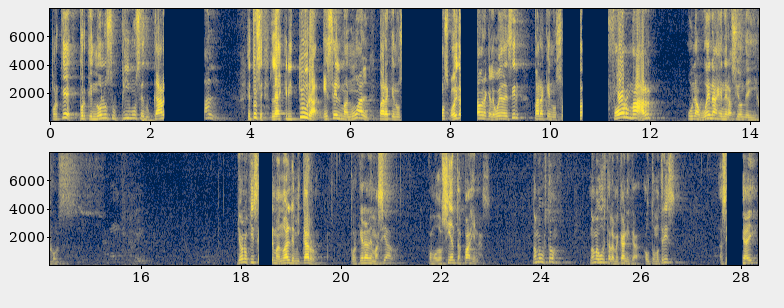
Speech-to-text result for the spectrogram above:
¿Por qué? Porque no lo supimos educar mal. Entonces, la escritura es el manual para que nosotros, oiga la palabra que le voy a decir, para que nosotros formar una buena generación de hijos. Yo no quise el manual de mi carro porque era demasiado, como 200 páginas. No me gustó, no me gusta la mecánica automotriz. Así que ahí,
